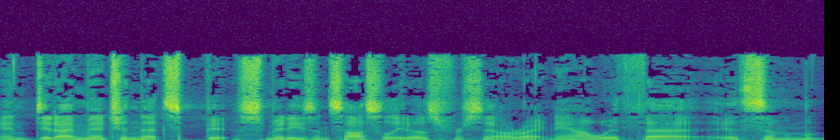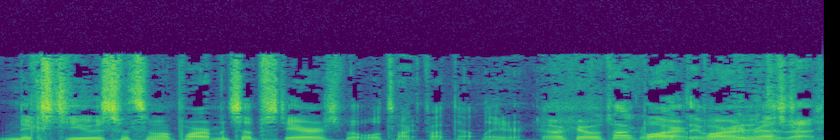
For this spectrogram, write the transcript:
And did I mention that Sp- Smitty's and Sausalito's for sale right now with uh, it's some mixed use with some apartments upstairs? But we'll talk about that later. Okay, we'll talk bar, about that. bar We'll and restaurant.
